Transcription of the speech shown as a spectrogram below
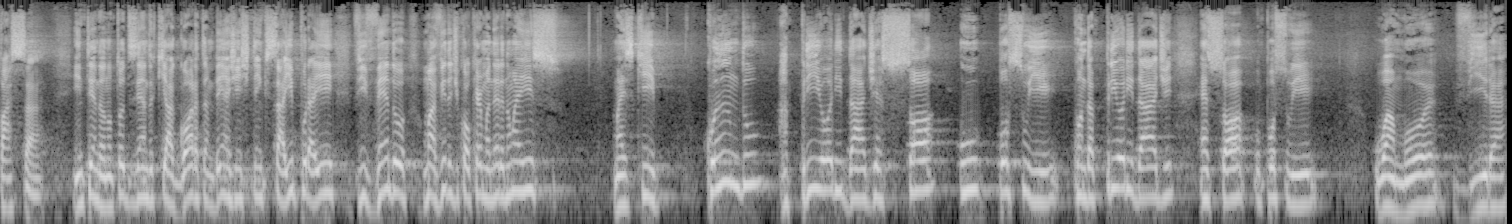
passar. Entenda, eu não estou dizendo que agora também a gente tem que sair por aí vivendo uma vida de qualquer maneira, não é isso. Mas que quando a prioridade é só o possuir, quando a prioridade é só o possuir, o amor vira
